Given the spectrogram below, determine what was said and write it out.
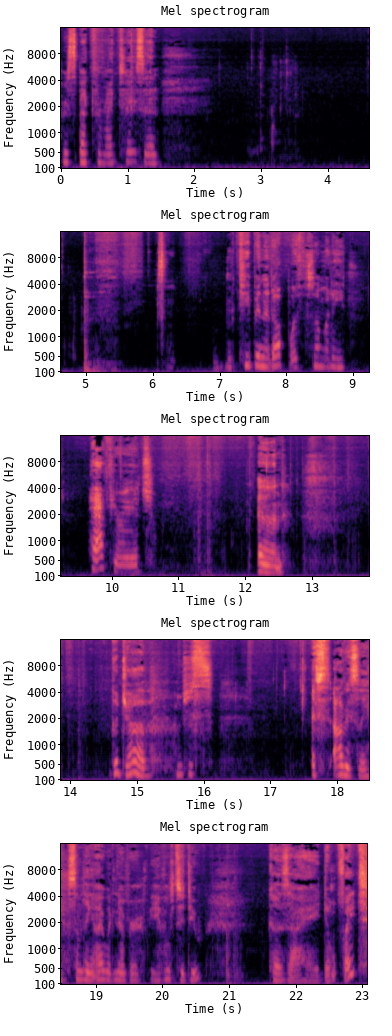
respect for Mike Tyson. Keeping it up with somebody half your age. And good job. I'm just it's obviously something I would never be able to do because I don't fight.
